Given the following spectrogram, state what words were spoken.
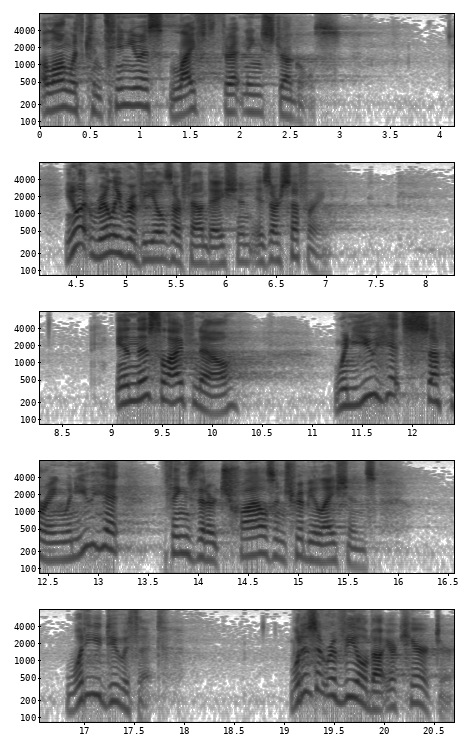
along with continuous life threatening struggles. You know what really reveals our foundation is our suffering. In this life now, when you hit suffering, when you hit things that are trials and tribulations, what do you do with it? What does it reveal about your character?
